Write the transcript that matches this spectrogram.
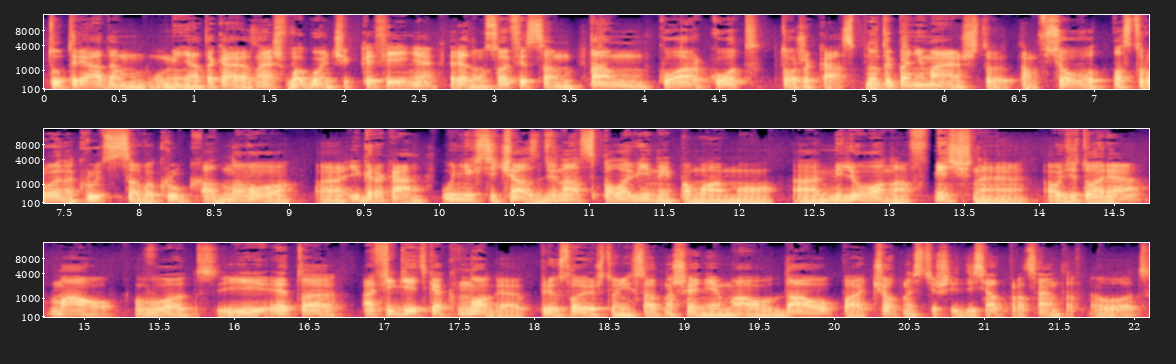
тут рядом у меня такая, знаешь, вагончик кофейня, рядом с офисом, там QR-код тоже Касп. Ну, ты понимаешь, что там все вот построено, крутится вокруг одного э, игрока. У них сейчас 12,5, по-моему, э, миллионов месячная аудитория МАУ. Вот. И это офигеть как много, при условии, что у них соотношение МАУ-ДАУ по отчетности 60%. Вот.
